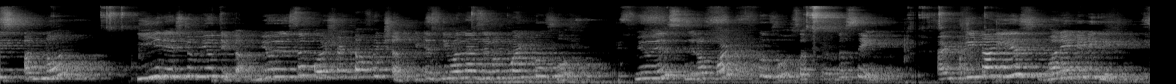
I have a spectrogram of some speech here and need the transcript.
is unknown. E raised to mu theta. Mu is the coefficient of friction. Given as 0.24. Mu is 0.24. Substitute the same. And theta is 180 degree.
